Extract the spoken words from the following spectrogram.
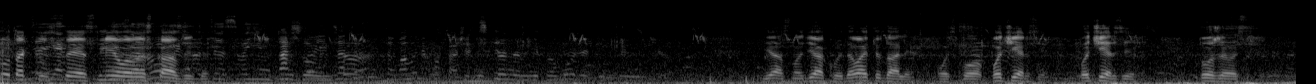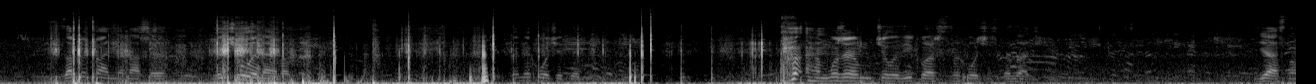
Ну так це все, сміло висказуйте. оце своїм трудом, що то мало не покажеться. ніхто нам не поможе, нічого. Ясно, дякую. Давайте далі. Ось по, по черзі. По черзі. Теж ось запитання наше. Ви чули, мабуть? Ви не хочете. Може чоловіку аж захоче сказати. Ясно.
